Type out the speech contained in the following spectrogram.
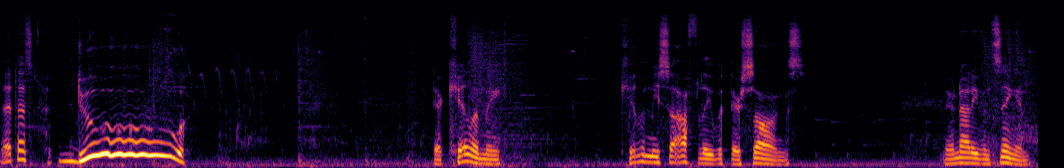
Let us do. They're killing me. Killing me softly with their songs. They're not even singing.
